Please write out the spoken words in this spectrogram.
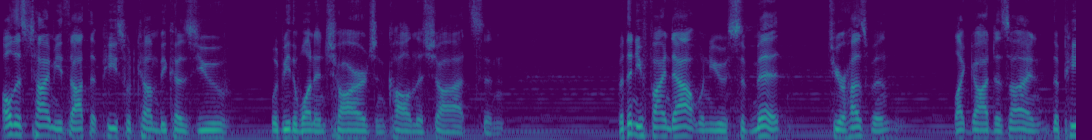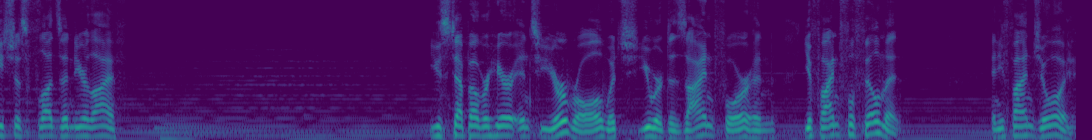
All this time you thought that peace would come because you would be the one in charge and calling the shots and but then you find out when you submit to your husband like God designed, the peace just floods into your life. You step over here into your role, which you were designed for, and you find fulfillment and you find joy.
